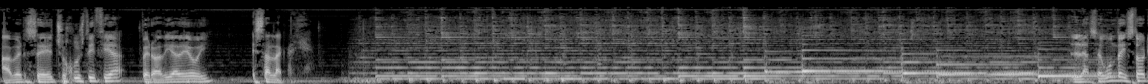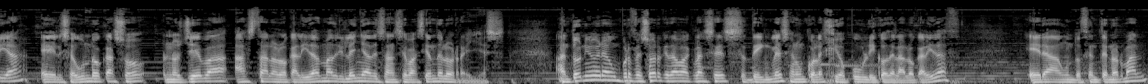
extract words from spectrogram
haberse hecho justicia, pero a día de hoy está en la calle. La segunda historia, el segundo caso, nos lleva hasta la localidad madrileña de San Sebastián de los Reyes. Antonio era un profesor que daba clases de inglés en un colegio público de la localidad. Era un docente normal,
